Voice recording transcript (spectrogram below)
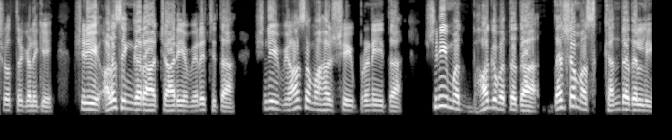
ಶ್ರೋತೃಗಳಿಗೆ ಶ್ರೀ ಅಳಸಿಂಗರಾಚಾರ್ಯ ವಿರಚಿತ ಶ್ರೀ ವ್ಯಾಸ ಮಹರ್ಷಿ ಪ್ರಣೀತ ಶ್ರೀಮದ್ ಭಾಗವತದ ದಶಮ ಸ್ಕಂದದಲ್ಲಿ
